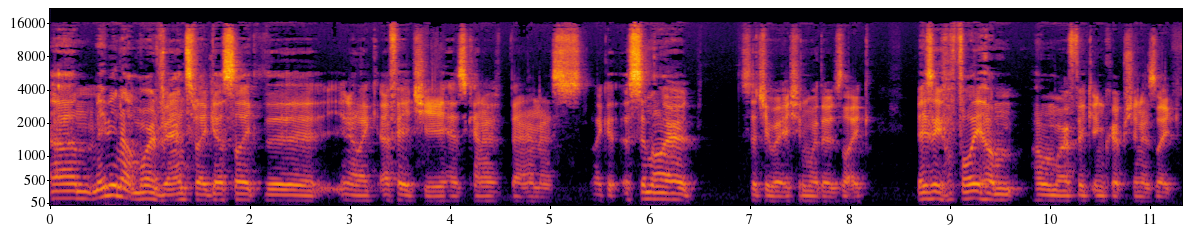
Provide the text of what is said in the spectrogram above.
um, maybe not more advanced, but I guess like the you know like FHE has kind of been a, like a, a similar situation where there's like basically fully hom- homomorphic encryption is like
